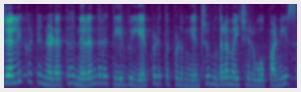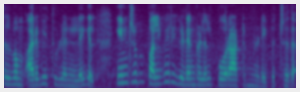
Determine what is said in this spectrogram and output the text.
ஜல்லிக்கட்டு நடத்த நிரந்தர தீர்வு ஏற்படுத்தப்படும் என்று முதலமைச்சர் ஓ பன்னீர்செல்வம் அறிவித்துள்ள நிலையில் இன்றும் பல்வேறு இடங்களில் போராட்டம் நடைபெற்றது.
